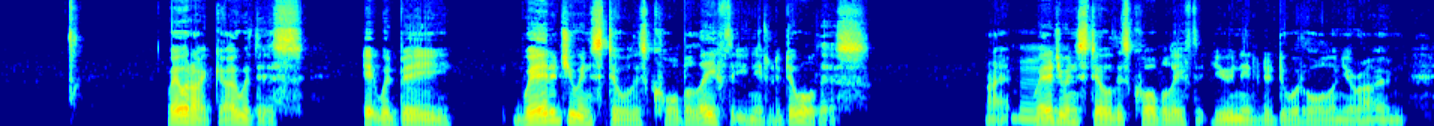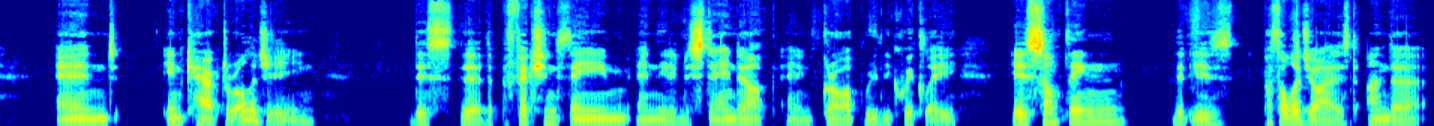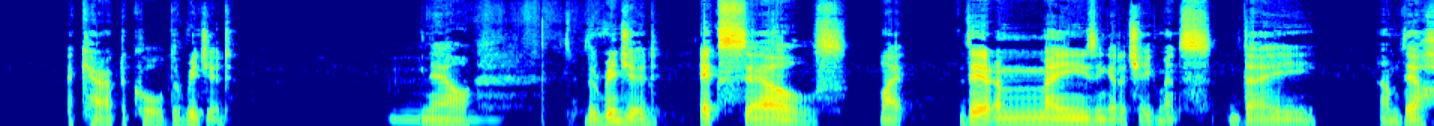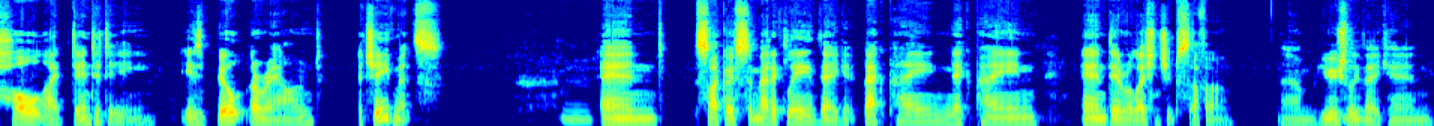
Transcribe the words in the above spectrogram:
where would I go with this? It would be where did you instill this core belief that you needed to do all this? Right? Where did you Hmm. instill this core belief that you needed to do it all on your own? And in characterology, this the the perfection theme and needing to stand up and grow up really quickly is something that is pathologized under a character called the rigid. Now, Mm. the rigid excels. Like they're amazing at achievements. They, um, their whole identity is built around achievements. Mm. And psychosomatically, they get back pain, neck pain, and their relationships suffer. Um, usually, Mm. they can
